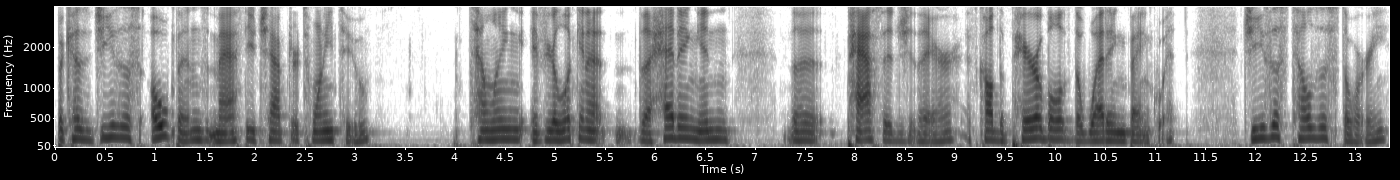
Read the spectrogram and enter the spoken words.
Because Jesus opens Matthew chapter 22 telling, if you're looking at the heading in the passage there, it's called the parable of the wedding banquet. Jesus tells a story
